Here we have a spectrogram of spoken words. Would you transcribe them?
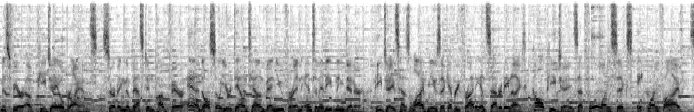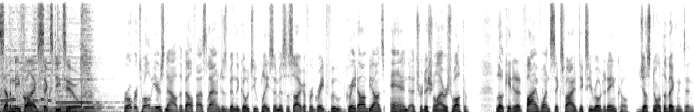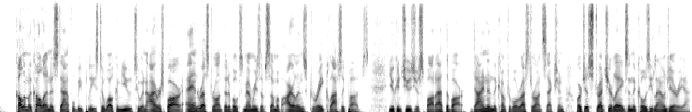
atmosphere of PJ O'Brien's, serving the best in pub fare and also your downtown venue for an intimate evening dinner. PJ's has live music every Friday and Saturday night. Call PJ's at 416 815 7562. For over 12 years now, the Belfast Lounge has been the go to place in Mississauga for great food, great ambiance, and a traditional Irish welcome. Located at 5165 Dixie Road at Aimco, just north of Eglinton. Colin McCullough and his staff will be pleased to welcome you to an Irish bar and restaurant that evokes memories of some of Ireland's great classic pubs. You can choose your spot at the bar, dine in the comfortable restaurant section, or just stretch your legs in the cozy lounge area.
